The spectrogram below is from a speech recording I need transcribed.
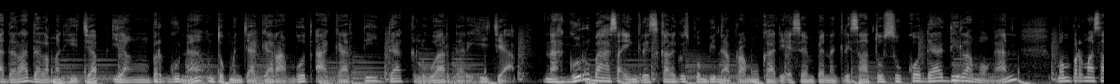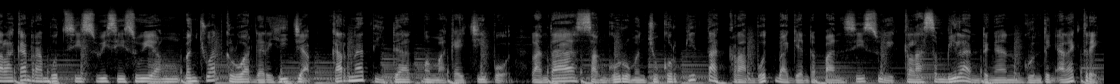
adalah dalaman hijab yang berguna untuk menjaga rambut agar tidak keluar dari hijab. Nah, guru bahasa Inggris sekaligus pembina pramuka di SMP Negeri 1 Sukoda di Lamongan mempermasalahkan rambut siswi-siswi yang mencuat keluar dari hijab karena tidak memakai ciput. Lantas, sang guru mencukur pitak rambut bagian depan siswi kelas 9 dengan gunting elektrik.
